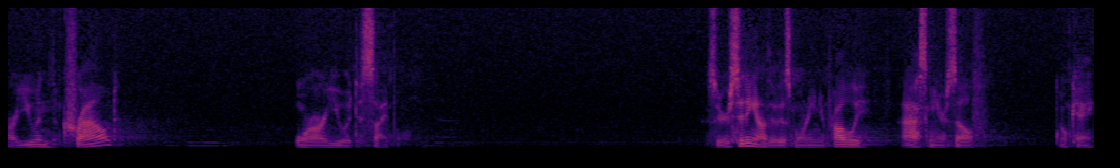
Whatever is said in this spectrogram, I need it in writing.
are you in the crowd or are you a disciple? So you're sitting out there this morning, you're probably asking yourself, okay,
